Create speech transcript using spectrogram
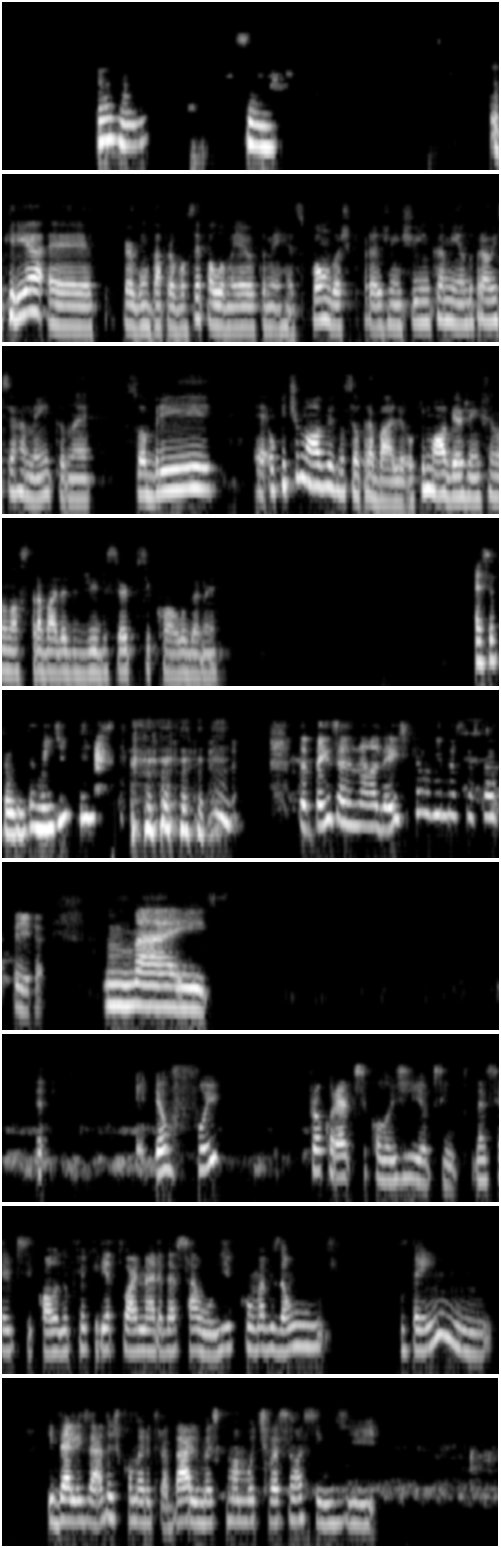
Uhum. Sim. Eu queria é, perguntar para você, Paloma, e aí eu também respondo, acho que para a gente ir encaminhando para o um encerramento, né, sobre é, o que te move no seu trabalho, o que move a gente no nosso trabalho de, de ser psicóloga, né? Essa pergunta é muito difícil. Tô pensando nela desde que eu vim na sexta-feira. Mas eu fui procurar psicologia, assim, né, ser psicóloga, porque eu queria atuar na área da saúde com uma visão bem idealizada de como era o trabalho, mas com uma motivação, assim, de,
